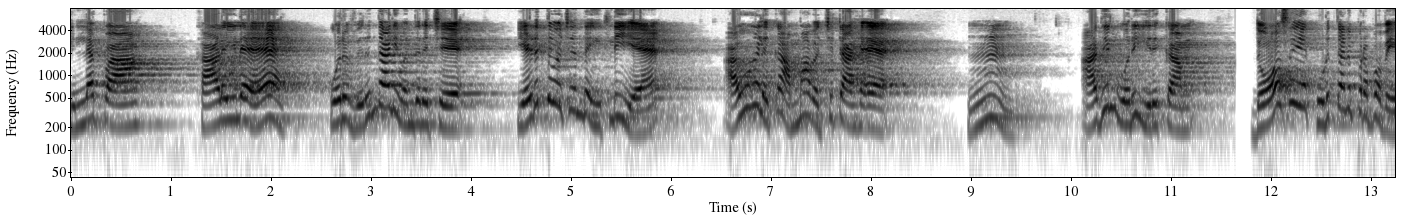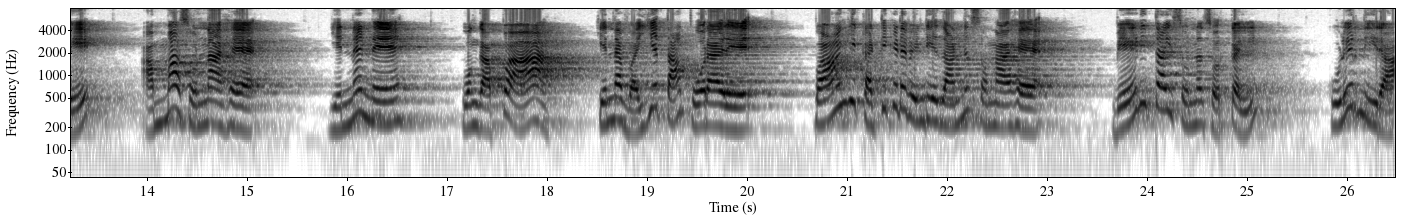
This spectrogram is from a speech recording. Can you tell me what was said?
இல்லப்பா காலையில் ஒரு விருந்தாளி வந்துருச்சு. எடுத்து வச்சிருந்த இட்லியை அவங்களுக்கு அம்மா வச்சுட்டாக ம் அதில் ஒரு இறுக்கம். தோசையை கொடுத்து அனுப்புறப்பவே அம்மா சொன்னாக என்னன்னு? உங்கள் அப்பா என்னை வையத்தான் போறாரு. வாங்கி கட்டிக்கிட வேண்டியதான்னு சொன்னாக வேணித்தாய் சொன்ன சொற்கள் குளிர் நீரா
